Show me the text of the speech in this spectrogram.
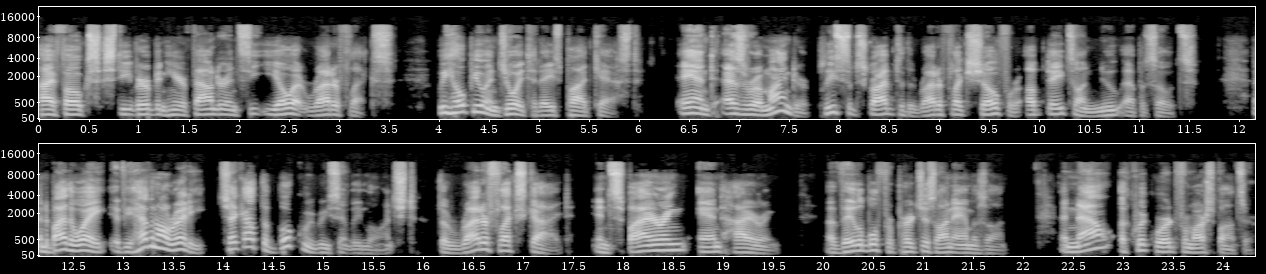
Hi, folks. Steve Urban here, founder and CEO at Riderflex. We hope you enjoy today's podcast. And as a reminder, please subscribe to the Riderflex show for updates on new episodes. And by the way, if you haven't already, check out the book we recently launched, The Riderflex Guide Inspiring and Hiring, available for purchase on Amazon. And now, a quick word from our sponsor.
